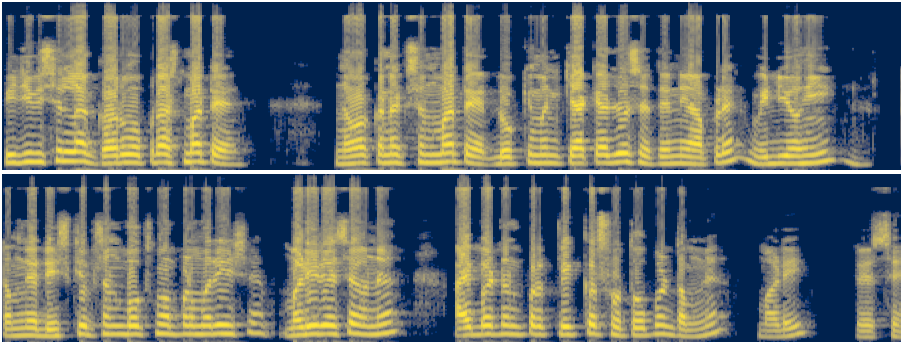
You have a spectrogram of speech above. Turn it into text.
પીજીવીસીએલના ઘર વપરાશ માટે, નવા કનેક્શન માટે ડોક્યુમેન્ટ ક્યાં ક્યાં જોશે તેની આપણે વીડિયો અહીં તમને ડિસ્ક્રિપ્શન બોક્સમાં પણ મળી છે મળી રહેશે અને આઈ બટન પર ક્લિક કરશો તો પણ તમને મળી રહેશે.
